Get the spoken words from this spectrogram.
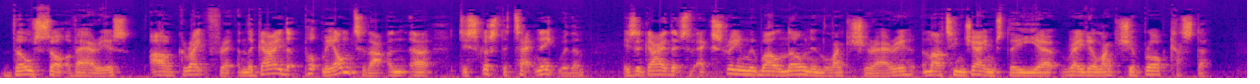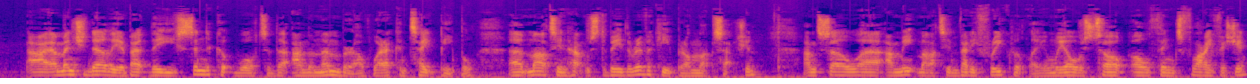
those sort of areas are great for it. And the guy that put me onto that and uh, discussed the technique with him is a guy that's extremely well known in the Lancashire area, Martin James, the uh, Radio Lancashire broadcaster. I mentioned earlier about the syndicate water that I'm a member of, where I can take people. Uh, Martin happens to be the river keeper on that section, and so uh, I meet Martin very frequently, and we always talk all things fly fishing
